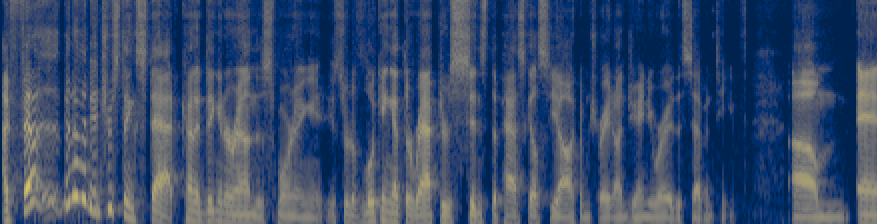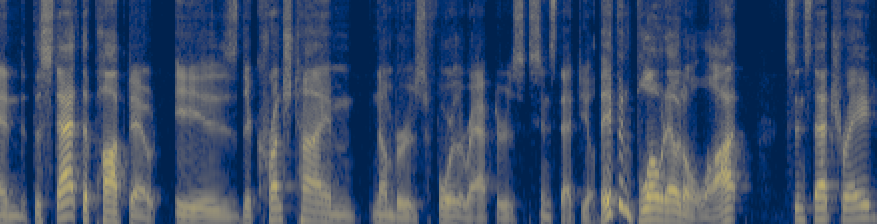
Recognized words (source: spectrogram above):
I found a bit of an interesting stat kind of digging around this morning, sort of looking at the Raptors since the Pascal Siakam trade on January the 17th. Um, and the stat that popped out is the crunch time numbers for the Raptors since that deal. They've been blown out a lot since that trade,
